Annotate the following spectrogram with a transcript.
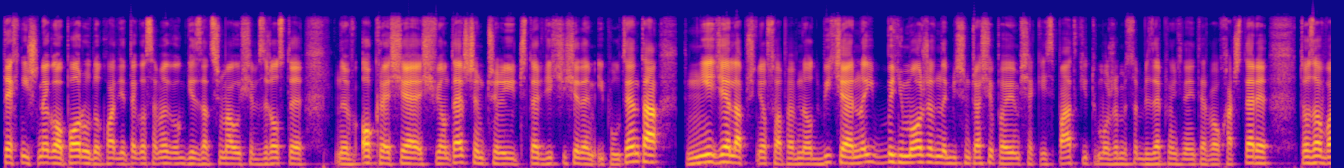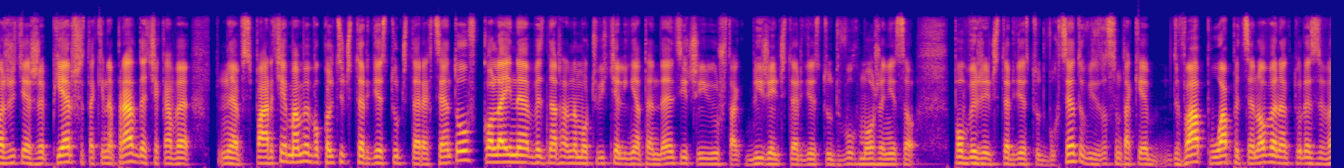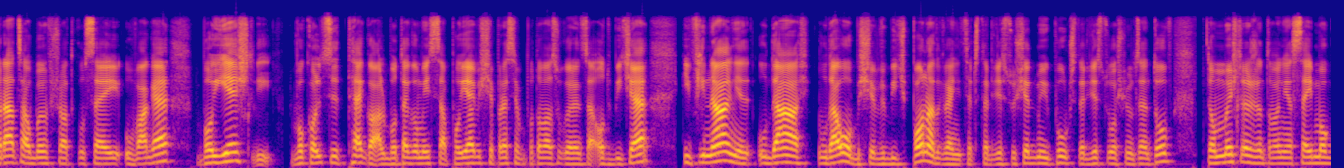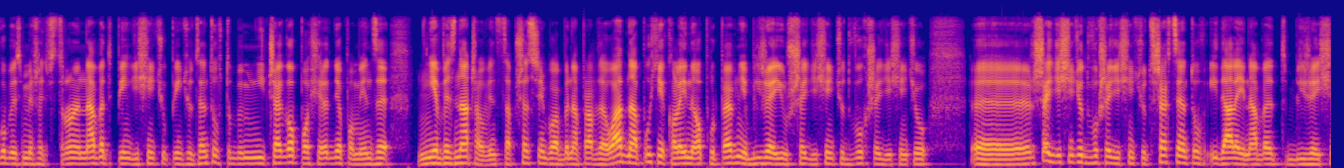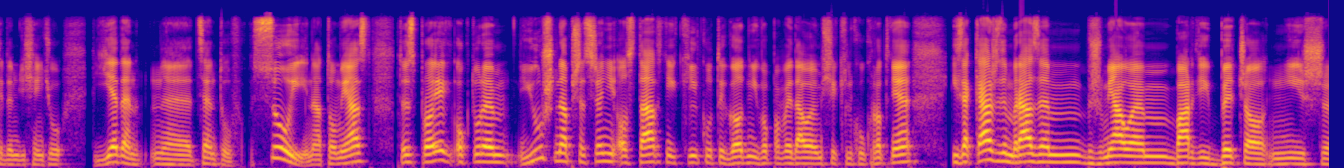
technicznego oporu, dokładnie tego samego, gdzie zatrzymały się wzrosty w okresie świątecznym, czyli 47,5 centa. Niedziela przyniosła pewne odbicie, no i być może w najbliższym czasie pojawią się jakieś spadki, tu możemy sobie zerknąć na interwał H4, to zauważycie, że pierwsze takie naprawdę ciekawe e, wsparcie mamy w okolicy 44 centów, kolejne wyznacza nam oczywiście linia tendencji, czyli już tak bliżej 42, może nieco powyżej 42 centów. I to są takie dwa pułapy cenowe, na które zwracałbym w przypadku SEI uwagę, bo jeśli w okolicy tego albo tego miejsca pojawi się presja popotowa sugerująca odbicie i finalnie uda, udałoby się wybić ponad granicę 47,5-48 centów, to myślę, że notowania SEI mogłyby zmierzać w stronę nawet 55 centów, to bym niczego pośrednio pomiędzy nie wyznaczał, więc ta przestrzeń byłaby naprawdę ładna, a później kolejny opór pewnie bliżej już 62, 60, yy, 62, 63 centów i dalej nawet bliżej 71 e, centów. SUI natomiast to jest projekt, o którym już na przestrzeni ostatnich kilku tygodni opowiadałem się kilkukrotnie i za każdym razem brzmiałem bardziej byczo niż e,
